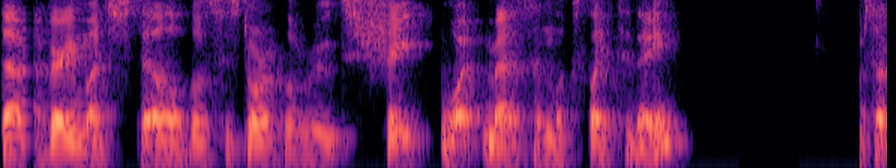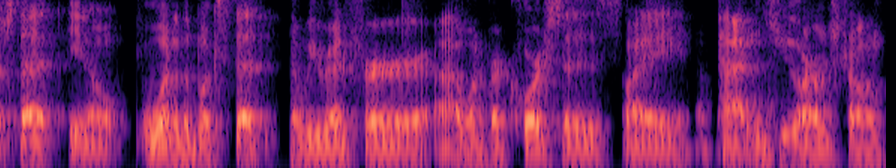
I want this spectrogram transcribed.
that very much still, those historical roots shape what medicine looks like today. Such that, you know, one of the books that, that we read for uh, one of our courses by Pat and Hugh Armstrong,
